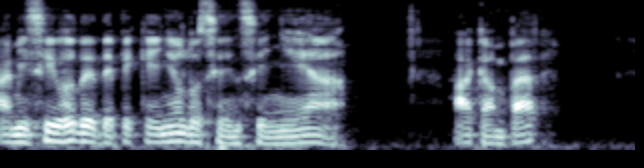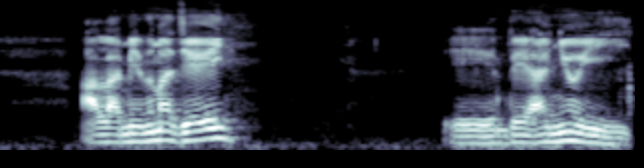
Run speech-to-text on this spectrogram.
a mis hijos desde pequeños los enseñé a, a acampar. A la misma Jay, eh, de año y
